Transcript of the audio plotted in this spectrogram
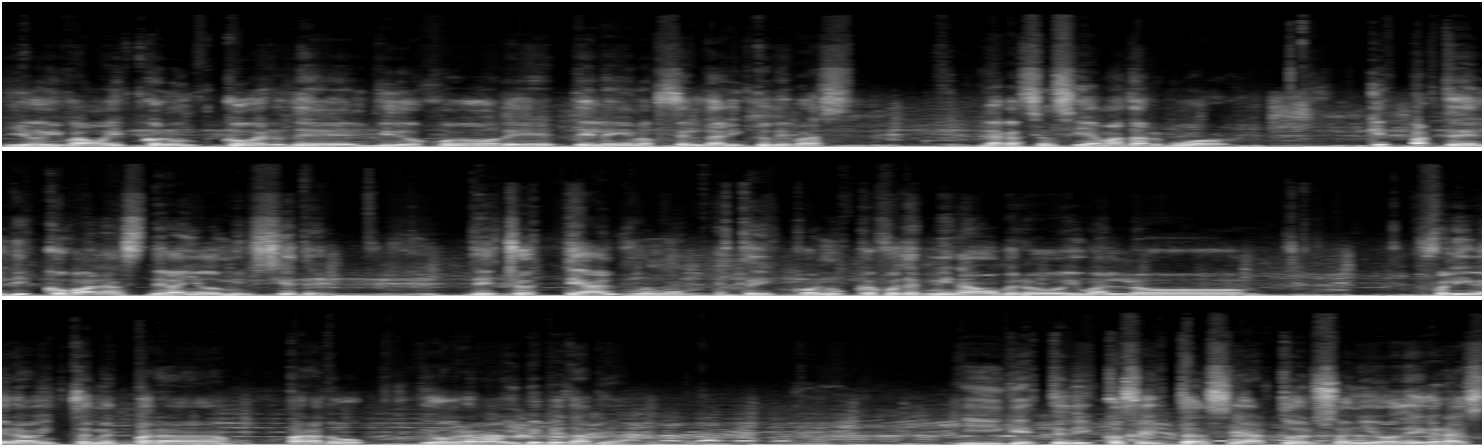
y hoy vamos a ir con un cover del videojuego de The Legend of Zelda Link to the Past. La canción se llama Dark World, que es parte del disco Balance del año 2007. De hecho, este álbum, este disco nunca fue terminado, pero igual lo fue liberado a internet para, para todos. Quedó grabado Pepe Tapia. Y que este disco se distancia harto del sonido de garage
